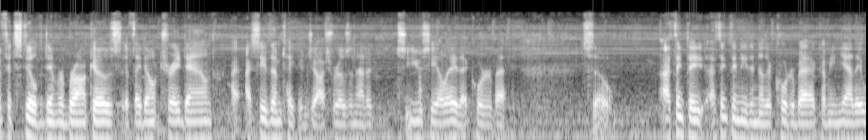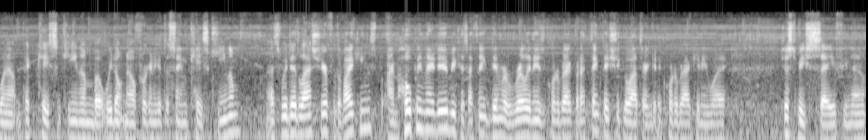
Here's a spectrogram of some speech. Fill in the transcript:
if it's still the Denver Broncos, if they don't trade down, I, I see them taking Josh Rosen out of UCLA, that quarterback. So I think they I think they need another quarterback. I mean, yeah, they went out and picked Case Keenum, but we don't know if we're going to get the same Case Keenum as we did last year for the Vikings. I'm hoping they do because I think Denver really needs a quarterback, but I think they should go out there and get a quarterback anyway, just to be safe, you know.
